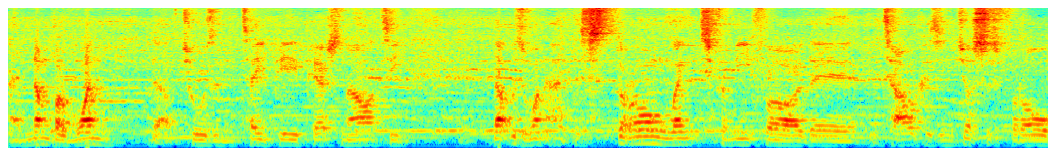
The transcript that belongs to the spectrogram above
And number one that I've chosen, Type A personality, that was one that had the strong links for me for the Metallica's and Justice for All.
